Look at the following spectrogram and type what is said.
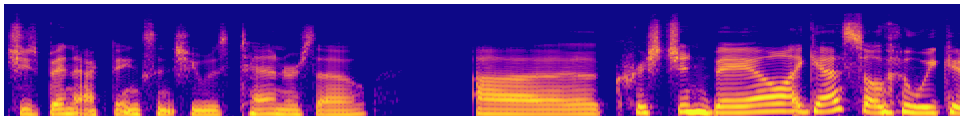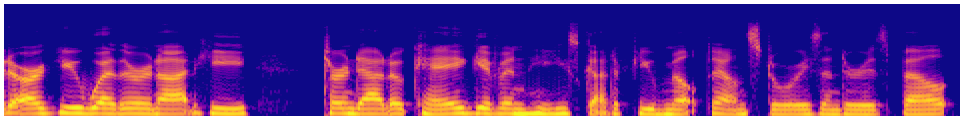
she's been acting since she was 10 or so. Uh, Christian Bale, I guess, although we could argue whether or not he turned out okay, given he's got a few meltdown stories under his belt.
